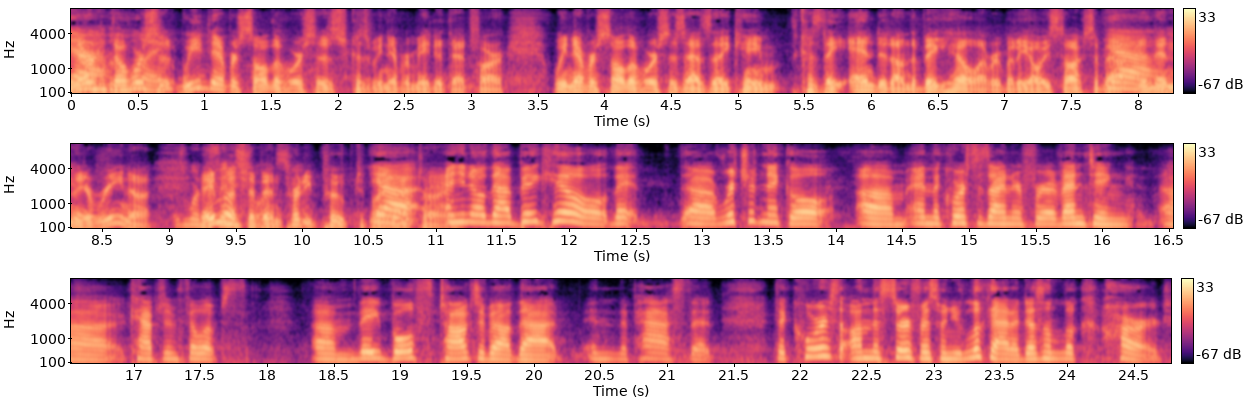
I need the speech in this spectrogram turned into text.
And Yeah. the horses, we never saw the horses because we never made it that far. We never saw the horses as they came because they ended on the big hill. Everybody always talks about, Yeah. and then the arena. Where the They must have been was, pretty yeah. pooped by yeah, that time. and you know that big hill that uh, Richard Nicoll um, and the course designer for eventing, uh, Captain Phillips, um, they both talked about that in the past. That the course on the surface, when you look at it, doesn't look hard,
